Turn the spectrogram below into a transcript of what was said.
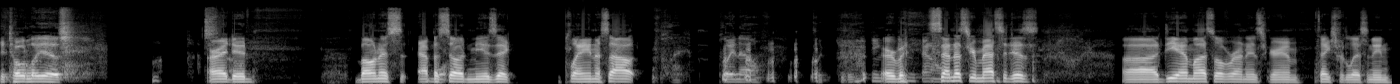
it totally is. All right, dude. Bonus episode music playing us out. Play, Play now. Everybody, send us your messages. Uh, DM us over on Instagram. Thanks for listening.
